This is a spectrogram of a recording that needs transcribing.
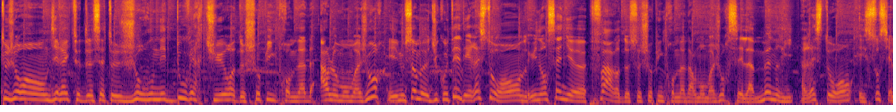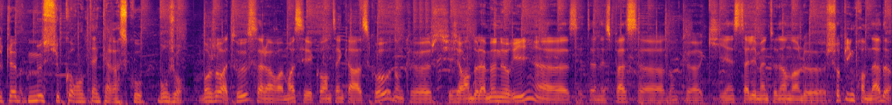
Toujours en direct de cette journée d'ouverture de Shopping Promenade Arlemont-Majour et nous sommes du côté des restaurants. Une enseigne phare de ce Shopping Promenade Arlemont-Majour, c'est la Meunerie, restaurant et social club Monsieur Corentin Carrasco. Bonjour. Bonjour à tous, alors moi c'est Corentin Carrasco, donc euh, je suis gérant de la Meunerie. Euh, c'est un espace donc, qui est installé maintenant dans le Shopping Promenade.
